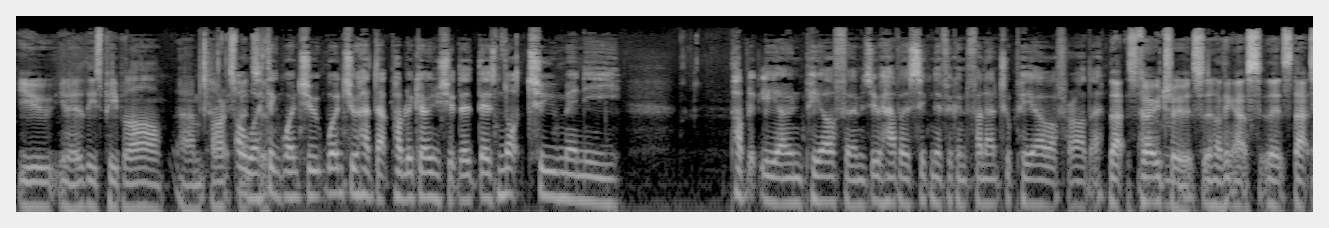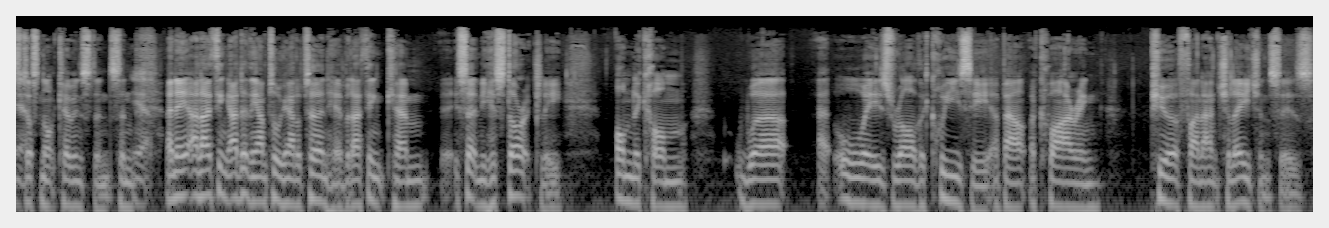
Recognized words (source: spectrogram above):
You you know these people are um, are expensive. Oh, I think once you once you had that public ownership, there, there's not too many publicly owned PR firms who have a significant financial PR offer, are there? That's very true. It's, and I think that's it's, that's Yeah. just not coincidence. And Yeah. and it, and I think I don't think I'm talking out of turn here, but I think um, certainly historically, Omnicom were always rather queasy about acquiring pure financial agencies,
